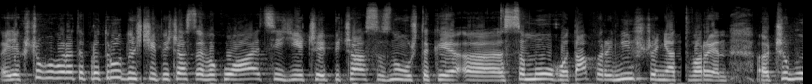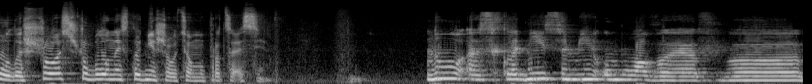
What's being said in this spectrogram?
Е, Якщо говорити про труднощі під час евакуації чи під час знову ж таки е, самого та переміщення тварин, е, чи були щось, що було найскладніше у цьому процесі? Ну, складні самі умови в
